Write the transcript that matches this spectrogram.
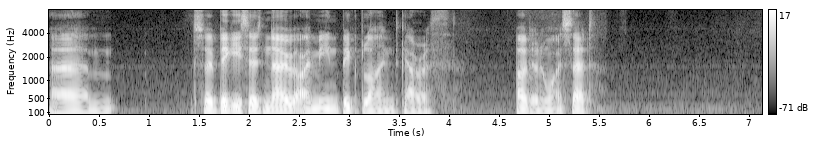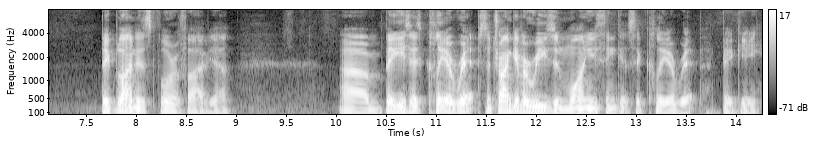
Um, so Biggie says, no, I mean big blind, Gareth. Oh, I don't know what I said. Big blind is four or five, yeah. Um, Biggie says clear rip. So try and give a reason why you think it's a clear rip, Biggie.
